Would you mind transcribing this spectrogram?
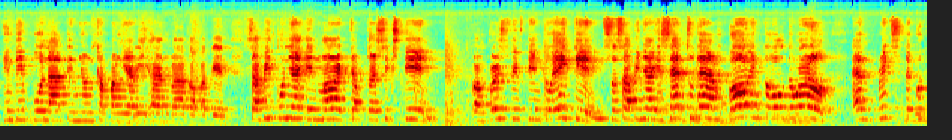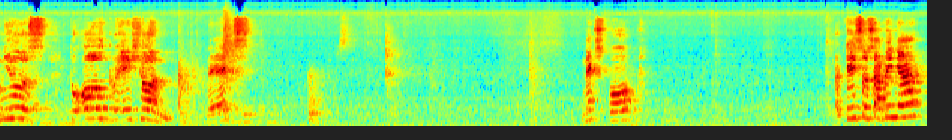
Hindi po natin yung kapangyarihan, mga kapatid. Sabi po niya in Mark chapter 16, from verse 15 to 18. So sabi niya, He said to them, Go into all the world and preach the good news to all creation. Next. Next po. Okay, so sabi niya,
